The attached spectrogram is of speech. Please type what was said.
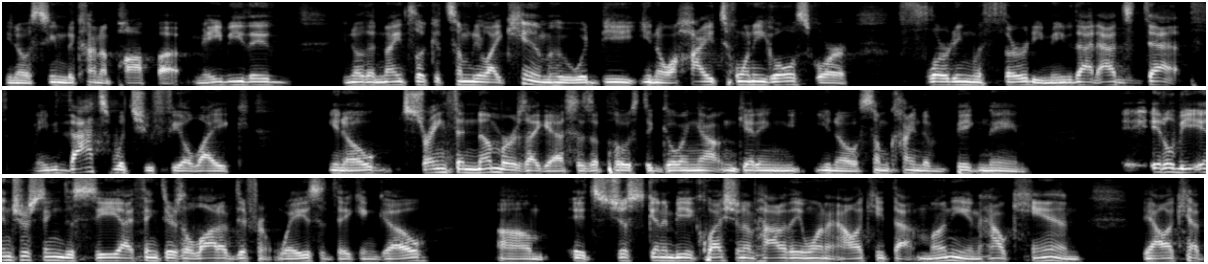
you know seemed to kind of pop up. Maybe they, you know, the Knights look at somebody like him who would be you know a high twenty goal scorer, flirting with thirty. Maybe that adds depth. Maybe that's what you feel like. You know, strength in numbers, I guess, as opposed to going out and getting, you know, some kind of big name. It'll be interesting to see. I think there's a lot of different ways that they can go. Um, it's just going to be a question of how do they want to allocate that money and how can they allocate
